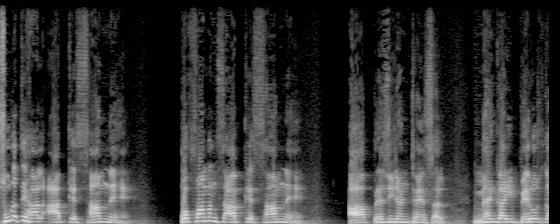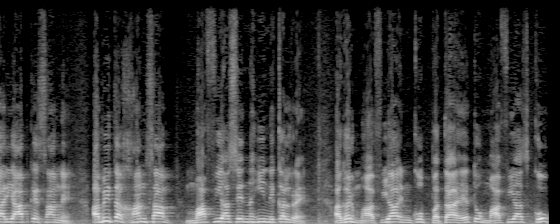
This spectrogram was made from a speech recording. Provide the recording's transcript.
सूरत हाल आपके सामने है परफॉर्मेंस आपके सामने है। आप प्रेसिडेंट हैं सर। महँगाई बेरोजगारी आपके सामने अभी तक खान साहब माफिया से नहीं निकल रहे अगर माफिया इनको पता है तो माफिया को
